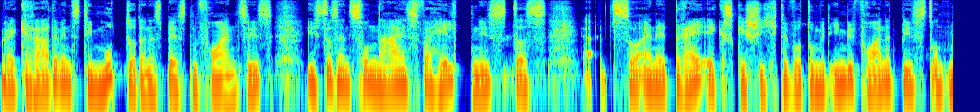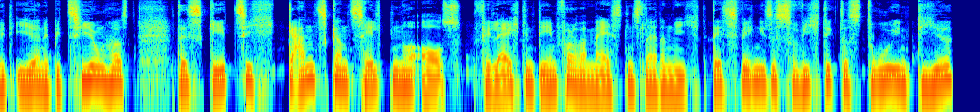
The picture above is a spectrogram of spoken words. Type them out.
weil gerade wenn es die Mutter deines besten Freunds ist, ist das ein so nahes Verhältnis, dass äh, so eine Dreiecksgeschichte, wo du mit ihm befreundet bist und mit ihr eine Beziehung hast, das geht sich ganz, ganz selten nur aus. Vielleicht in dem Fall, aber meistens leider nicht. Deswegen ist es so wichtig, dass du in dir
